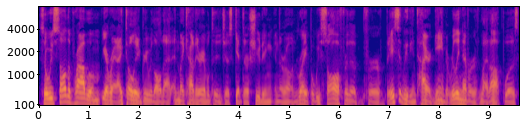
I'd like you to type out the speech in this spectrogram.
So we saw the problem. Yeah, right. I totally agree with all that, and like how they're able to just get their shooting in their own right. But we saw for the for basically the entire game, it really never let up. Was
